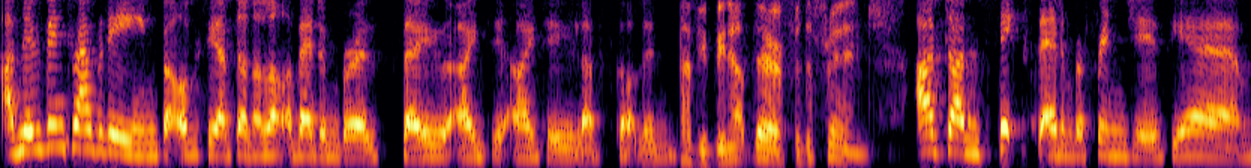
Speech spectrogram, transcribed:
I've never been to Aberdeen, but obviously I've done a lot of Edinburghs, so I do I do love Scotland. Have you been up there for the Fringe? I've done six Edinburgh Fringes. Yeah.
